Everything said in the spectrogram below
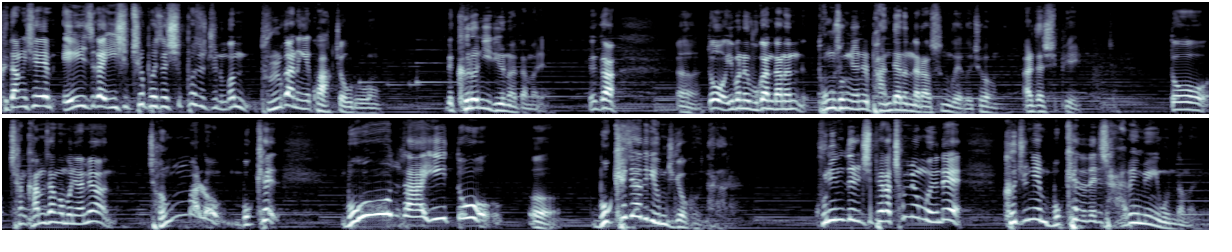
그 당시에 에이즈가 27%에서 10% 주는 건 불가능해 과학적으로. 근데 그런 일이 일어났단 말이야. 그러니까 어, 또 이번에 우간다는 동성연을 반대하는 나라가 쓴 거예요, 그렇죠? 알다시피 또 참 감사한 건 뭐냐면 정말로 목회 모두 다 이또 어, 목회자들이 움직여 그 나라를 군인들 집회가 천 명 모이는데 그 중에 목회자들이 400명이 온단 말이에요.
